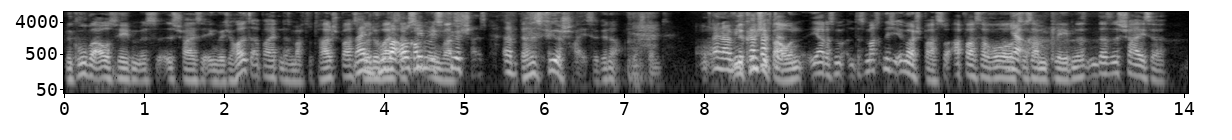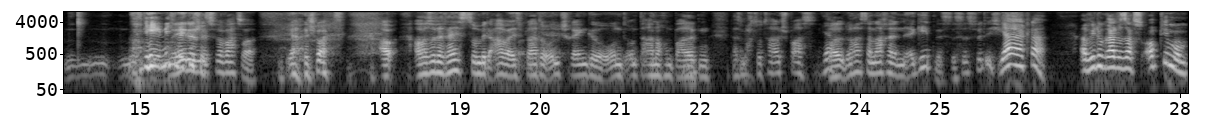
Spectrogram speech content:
Eine Grube ausheben ist, ist scheiße. Irgendwelche Holzarbeiten, das macht total Spaß. Nein, weil du Grube weißt, da ausheben ist für Scheiß. Ähm, Das ist für Scheiße, genau. Das stimmt. wie Eine Küche sagte, bauen, ja, das, das macht nicht immer Spaß. So Abwasserrohr Ja. zusammenkleben, das, das ist scheiße. Nee, nicht nee, das Küche. ist für Wasser. Ja, ich weiß. Aber, aber so der Rest, so mit Arbeitsplatte und Schränke und, und da noch ein Balken, das macht total Spaß. Ja. Weil du hast dann nachher ein Ergebnis. Das ist für dich. Ja, ja, klar. Aber wie du gerade sagst, Optimum.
